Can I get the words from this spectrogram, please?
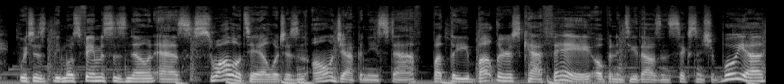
which is the most famous is known as Swallowtail, which is an all Japanese staff. But the Butler's Cafe, opened in 2006 in Shibuya,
